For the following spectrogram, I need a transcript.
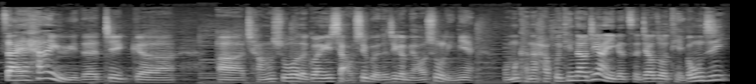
在汉语的这个啊常说的关于小气鬼的这个描述里面，我们可能还会听到这样一个词，叫做铁公鸡，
